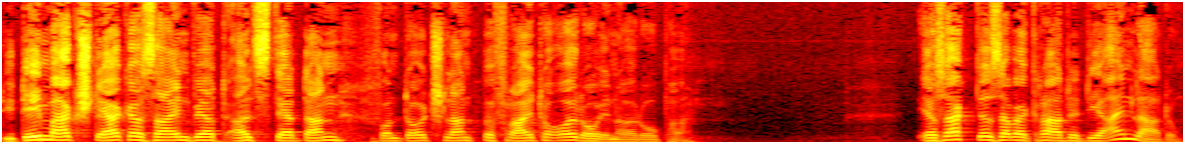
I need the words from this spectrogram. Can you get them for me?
die D-Mark stärker sein wird als der dann von Deutschland befreite Euro in Europa. Er sagt, das aber gerade die Einladung.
